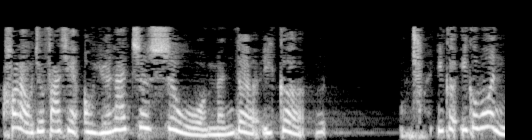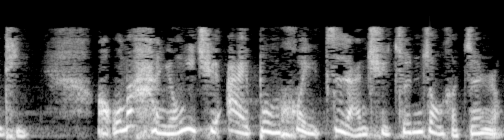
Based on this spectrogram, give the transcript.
后来我就发现，哦，原来这是我们的一个。一个一个问题，哦，我们很容易去爱，不会自然去尊重和尊荣。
